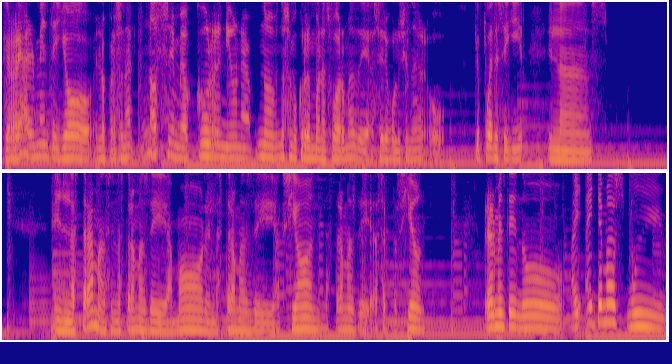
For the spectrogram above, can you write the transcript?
que realmente yo, en lo personal, no se me ocurre ni una. No, no se me ocurren buenas formas de hacer evolucionar o que puede seguir en las. en las tramas, en las tramas de amor, en las tramas de acción, en las tramas de aceptación. Realmente no. Hay, hay temas muy.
